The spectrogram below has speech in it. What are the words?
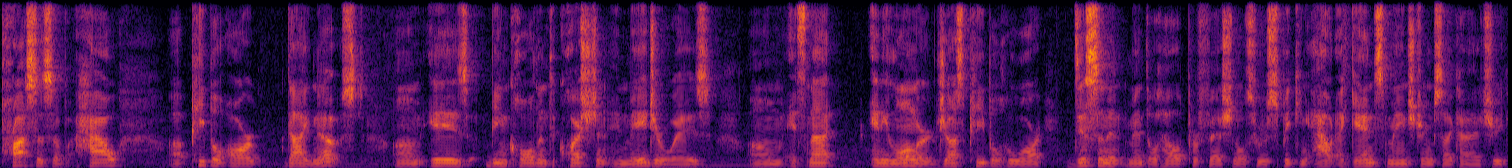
process of how uh, people are diagnosed um, is being called into question in major ways. Um, it's not any longer just people who are dissonant mental health professionals who are speaking out against mainstream psychiatry.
